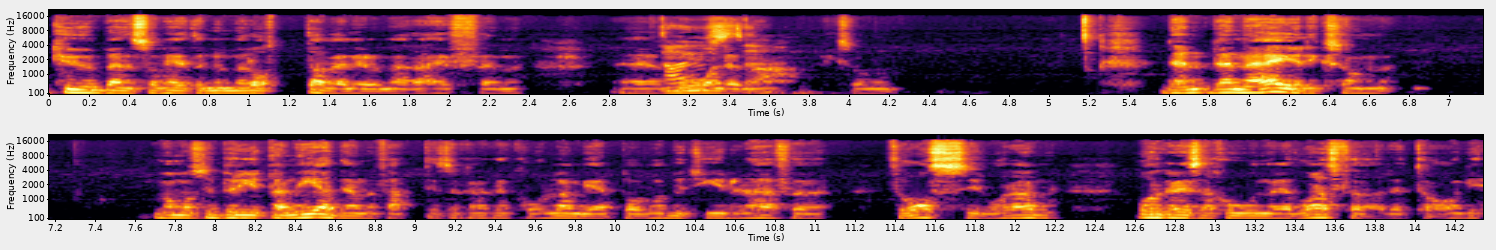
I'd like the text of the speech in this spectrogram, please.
kuben som heter nummer åtta väljer de här Ja, FN-målen. det. liksom, den, den är ju liksom, man måste bryta ner den faktiskt och kanske kolla mer på vad betyder det här för, för oss i våran organisation eller vårt företag.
